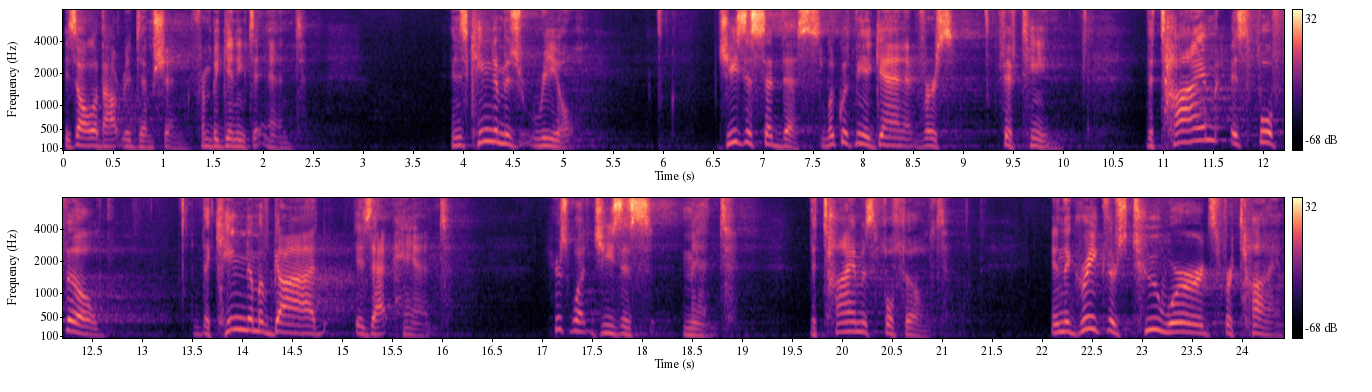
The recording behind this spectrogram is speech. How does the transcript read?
is all about redemption from beginning to end. And his kingdom is real. Jesus said this. Look with me again at verse 15. The time is fulfilled, the kingdom of God is at hand. Here's what Jesus meant the time is fulfilled. In the Greek, there's two words for time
